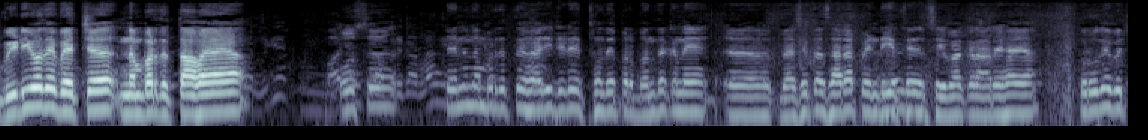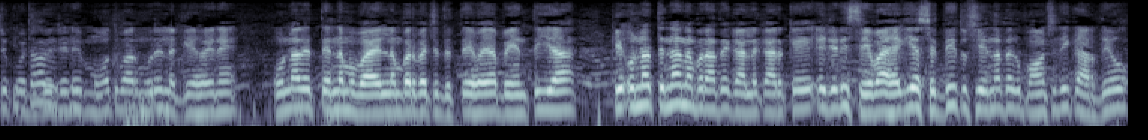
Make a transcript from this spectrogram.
ਵੀਡੀਓ ਦੇ ਵਿੱਚ ਨੰਬਰ ਦਿੱਤਾ ਹੋਇਆ ਆ। ਉਸ ਤਿੰਨ ਨੰਬਰ ਦਿੱਤੇ ਹੋਇਆ ਜੀ ਜਿਹੜੇ ਇੱਥੋਂ ਦੇ ਪ੍ਰਬੰਧਕ ਨੇ ਅਹ ਵੈਸੇ ਤਾਂ ਸਾਰਾ ਪਿੰਡ ਹੀ ਇੱਥੇ ਸੇਵਾ ਕਰਾ ਰਿਹਾ ਆ ਪਰ ਉਹਦੇ ਵਿੱਚ ਕੁਝ ਕੁ ਜਿਹੜੇ ਮੋਹਤਵਾਰ ਮੂਰੇ ਲੱਗੇ ਹੋਏ ਨੇ ਉਹਨਾਂ ਦੇ ਤਿੰਨ ਮੋਬਾਈਲ ਨੰਬਰ ਵਿੱਚ ਦਿੱਤੇ ਹੋਏ ਆ ਬੇਨਤੀ ਆ ਕਿ ਉਹਨਾਂ ਤਿੰਨਾਂ ਨੰਬਰਾਂ ਤੇ ਗੱਲ ਕਰਕੇ ਇਹ ਜਿਹੜੀ ਸੇਵਾ ਹੈਗੀ ਆ ਸਿੱਧੀ ਤੁਸੀਂ ਇਹਨਾਂ ਤੱਕ ਪਹੁੰਚਦੀ ਕਰ ਦਿਓ।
